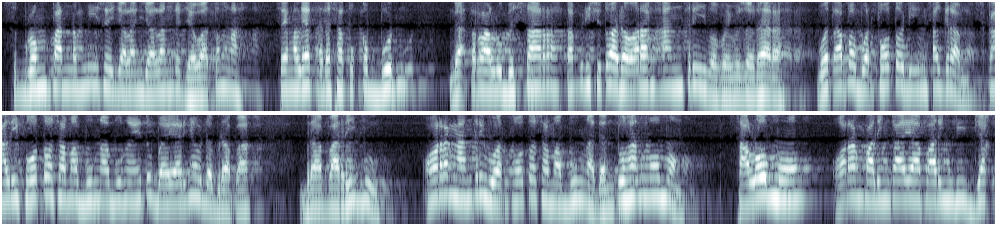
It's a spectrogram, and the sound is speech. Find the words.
Sebelum pandemi saya jalan-jalan ke Jawa Tengah, saya ngelihat ada satu kebun nggak terlalu besar, tapi di situ ada orang antri, bapak ibu saudara. Buat apa? Buat foto di Instagram. Sekali foto sama bunga-bunga itu bayarnya udah berapa berapa ribu. Orang antri buat foto sama bunga dan Tuhan ngomong, Salomo orang paling kaya, paling bijak,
